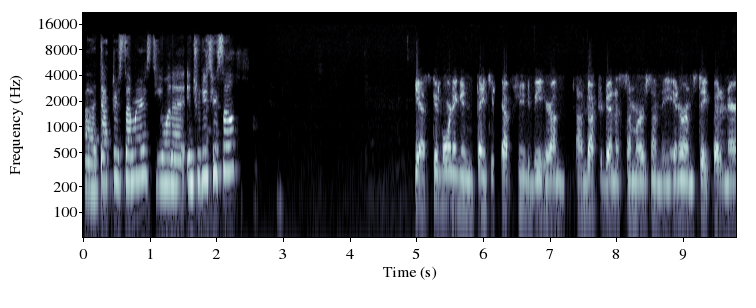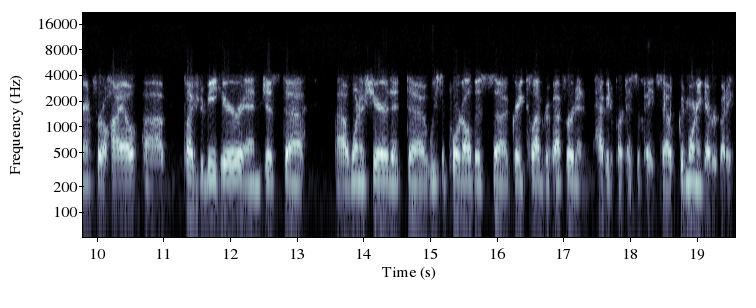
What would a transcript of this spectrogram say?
Uh, Dr. Summers, do you want to introduce yourself? Yes, good morning, and thank you for the opportunity to be here. I'm, I'm Dr. Dennis Summers. I'm the interim state veterinarian for Ohio. Uh, pleasure to be here, and just uh, uh, want to share that uh, we support all this uh, great collaborative effort and happy to participate. So, good morning to everybody.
